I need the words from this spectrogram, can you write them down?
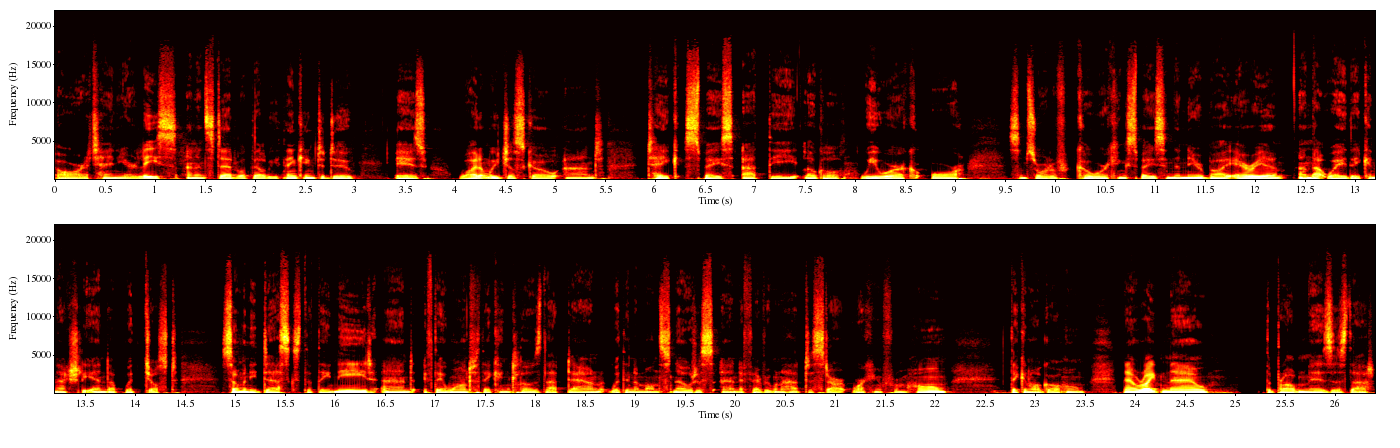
or a 10 year lease. And instead, what they'll be thinking to do is why don't we just go and take space at the local WeWork or some sort of co working space in the nearby area? And that way they can actually end up with just so many desks that they need. And if they want, they can close that down within a month's notice. And if everyone had to start working from home, they can all go home. Now, right now, the problem is is that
